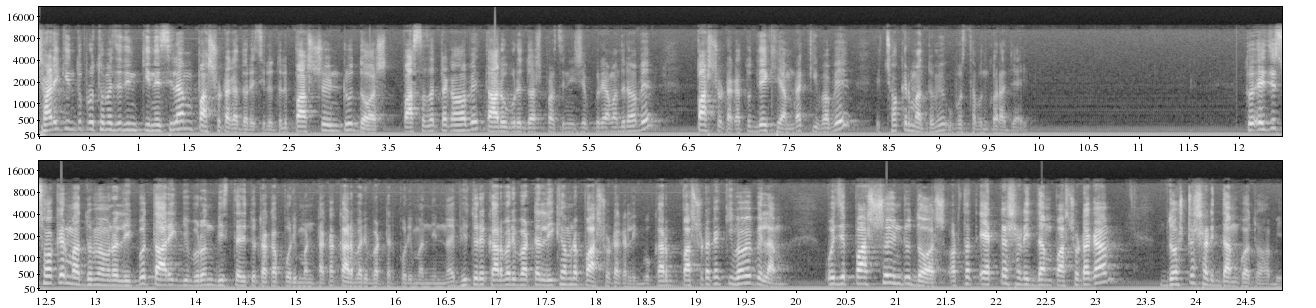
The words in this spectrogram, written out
শাড়ি কিন্তু প্রথমে যেদিন কিনেছিলাম পাঁচশো টাকা দরে ছিল, তাহলে পাঁচশো ইন্টু দশ, পাঁচ হাজার টাকা হবে, তার উপরে দশ পার্সেন্ট হিসেব করে আমাদের হবে পাঁচশো টাকা। তো দেখি আমরা কীভাবে ছকের মাধ্যমে উপস্থাপন করা যায়। তো এই যে ছকের মাধ্যমে আমরা লিখব, তারিখ বিবরণ, বিস্তারিত টাকা, পরিমাণ টাকা, কারবারি বাট্টার পরিমাণ নির্ণয়। ভিতরে কারবারি বাট্টা লিখে আমরা পাঁচশো টাকা লিখব। কার পাঁচশো টাকা কীভাবে পেলাম? ওই যে পাঁচশো ইন্টু দশ, অর্থাৎ একটা শাড়ির দাম পাঁচশো টাকা, দশটা শাড়ির দাম কত হবে?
